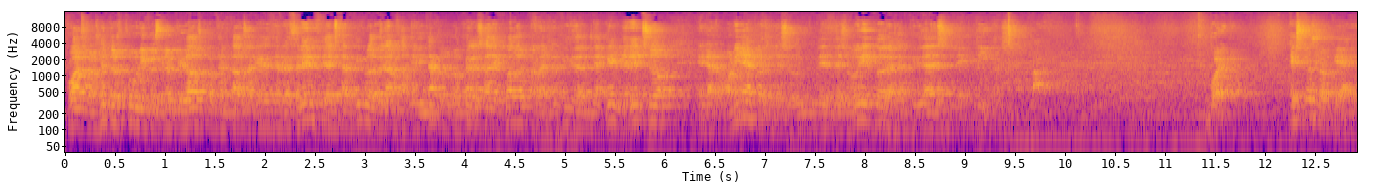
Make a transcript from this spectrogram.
4. Los centros públicos y los privados concertados a hace referencia a este artículo deberán facilitar los locales adecuados para el ejercicio de aquel derecho en armonía con el desenvolvimiento de las actividades lectivas. Bueno, esto es lo que hay.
